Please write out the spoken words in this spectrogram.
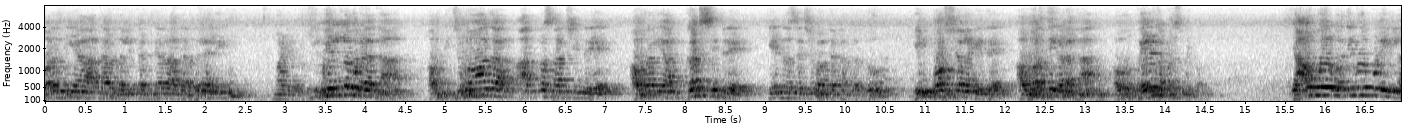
ವರದಿಯ ಆಧಾರದಲ್ಲಿ ತಜ್ಞರ ಆಧಾರದಲ್ಲಿ ಅಲ್ಲಿ ಮಾಡಿದರು? ಇವೆಲ್ಲವುಗಳನ್ನ ಅವ್ರು ನಿಜವಾದ ಆತ್ಮಸಾಕ್ಷಿ ಇದ್ರೆ, ಅವರಲ್ಲಿ ಆ ಕೇಂದ್ರ ಸಚಿವ ಅಂತಕ್ಕಂಥದ್ದು ಇಂಪಾರ್ಷಲ್ ಆಗಿದೆ ಆ ವರದಿಗಳನ್ನ ಅವರು ಬಹಿರಂಗಪಡಿಸಬೇಕು ಯಾವ ವರದಿಗಳು ಕೂಡ ಇಲ್ಲ.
